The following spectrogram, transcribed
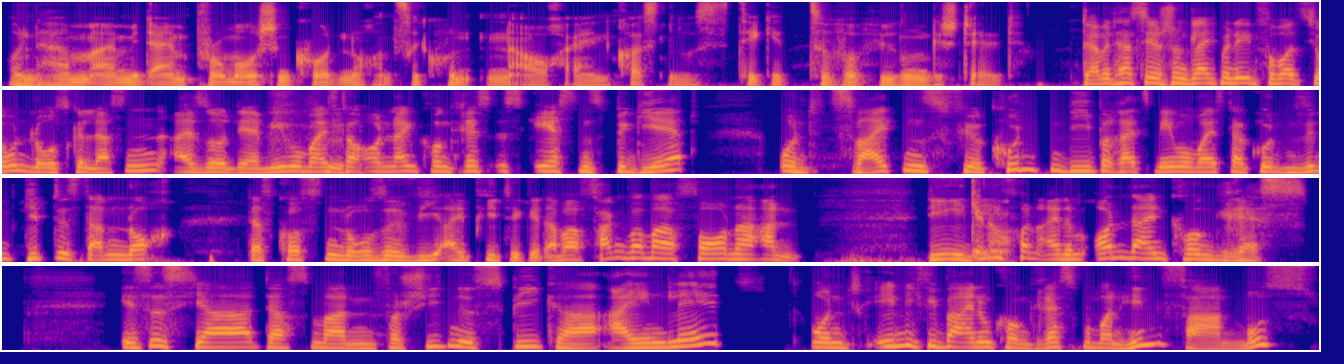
und haben mit einem Promotion-Code noch unsere Kunden auch ein kostenloses Ticket zur Verfügung gestellt. Damit hast du ja schon gleich mal die Informationen losgelassen. Also der Memo-Meister Online-Kongress ist erstens begehrt und zweitens für Kunden, die bereits Memo-Meister-Kunden sind, gibt es dann noch das kostenlose VIP-Ticket. Aber fangen wir mal vorne an. Die Idee genau. von einem Online-Kongress ist es ja, dass man verschiedene Speaker einlädt und ähnlich wie bei einem Kongress, wo man hinfahren muss,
